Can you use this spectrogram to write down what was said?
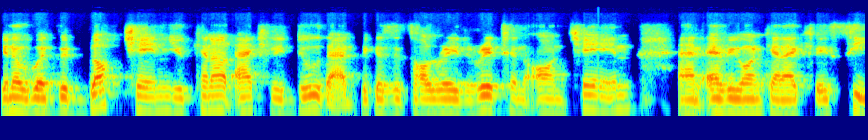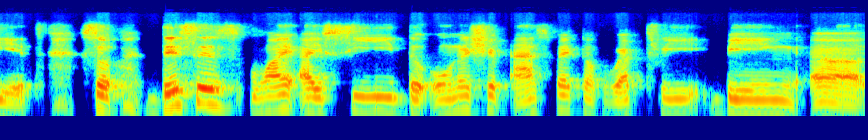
You know but with blockchain you cannot actually do that because it's already written on chain and everyone can actually see it. So this is why I see the ownership aspect of Web3 being uh,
